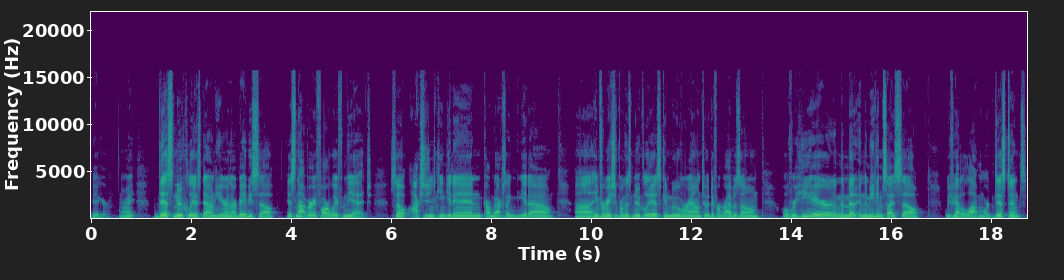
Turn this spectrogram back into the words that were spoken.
bigger. All right. This nucleus down here in our baby cell, it's not very far away from the edge. So oxygen can get in, carbon dioxide can get out. Uh, information from this nucleus can move around to a different ribosome. Over here in the in the medium-sized cell, we've got a lot more distance.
